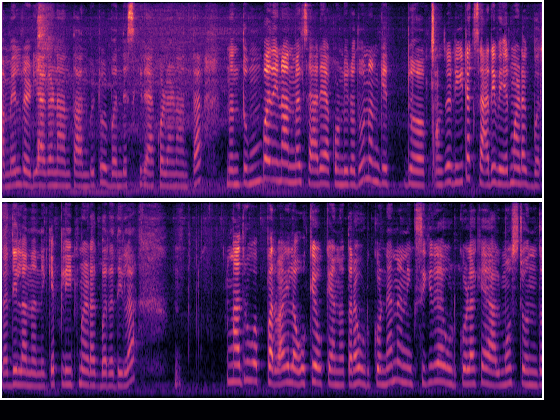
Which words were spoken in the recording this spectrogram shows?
ಆಮೇಲೆ ರೆಡಿ ಆಗೋಣ ಅಂತ ಅಂದ್ಬಿಟ್ಟು, ಬಂದೆ, ಸೀರೆ ಹಾಕ್ಕೊಳ್ಳೋಣ ಅಂತ. ನಾನು ತುಂಬ ದಿನ ಆದಮೇಲೆ ಸ್ಯಾರಿ ಹಾಕ್ಕೊಂಡಿರೋದು ನನಗೆ ಅಂದರೆ ನೀಟಾಗಿ ಸ್ಯಾರಿ ವೇರ್ ಮಾಡೋಕ್ಕೆ ಬರೋದಿಲ್ಲ ನನಗೆ, ಪ್ಲೀಟ್ ಮಾಡೋಕ್ಕೆ ಬರೋದಿಲ್ಲ. ಆದರೂ ಪರವಾಗಿಲ್ಲ, ಓಕೆ ಓಕೆ ಅನ್ನೋ ಥರ ಉಡ್ಕೊಂಡೆ. ನನಗೆ ಸೀರೆ ಉಡ್ಕೊಳ್ಳೋಕ್ಕೆ ಆಲ್ಮೋಸ್ಟ್ ಒಂದು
